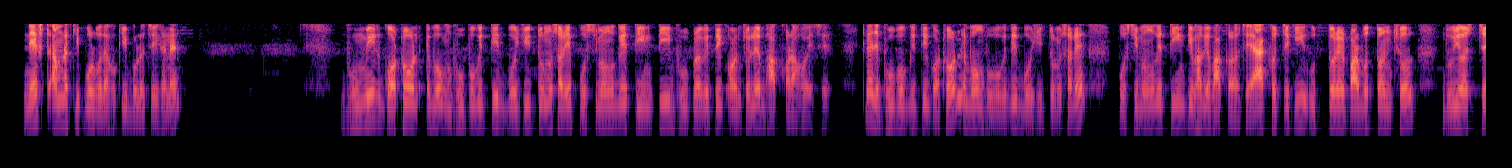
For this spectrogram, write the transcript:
নেক্সট আমরা কি পড়ব? দেখো কি বলেছে এখানে। ভূমির গঠন এবং ভূপ্রকৃতির বৈচিত্র্য অনুসারে পশ্চিমবঙ্গকে তিনটি ভূপ্রাকৃতিক অঞ্চলে ভাগ করা হয়েছে। ঠিক আছে? ভূপ্রকৃতির গঠন এবং ভূপ্রকৃতির বৈচিত্র্য অনুসারে পশ্চিমবঙ্গকে তিনটি ভাগে ভাগ করা হয়েছে। এক হচ্ছে কি? উত্তরের পার্বত্য অঞ্চল, দুই হচ্ছে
